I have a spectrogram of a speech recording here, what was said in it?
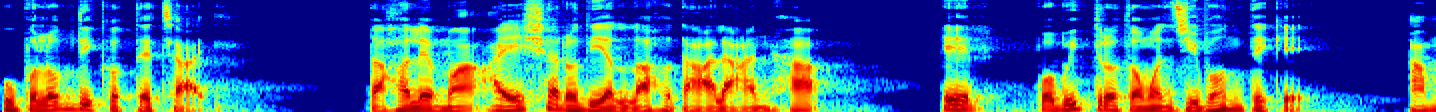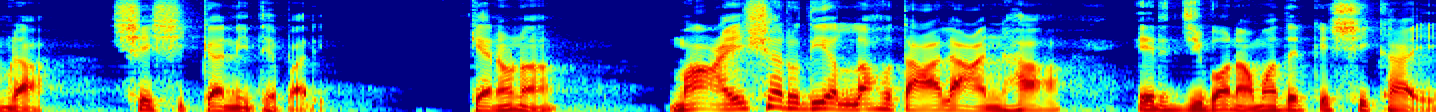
উপলব্ধি করতে চাই, তাহলে মা আয়েশা রদি আল্লাহ তালা আনহা এর পবিত্রতম জীবন থেকে আমরা সে শিক্ষা নিতে পারি। কেননা মা আয়েশা রদি আল্লাহ তালা আনহা এর জীবন আমাদেরকে শিখায়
